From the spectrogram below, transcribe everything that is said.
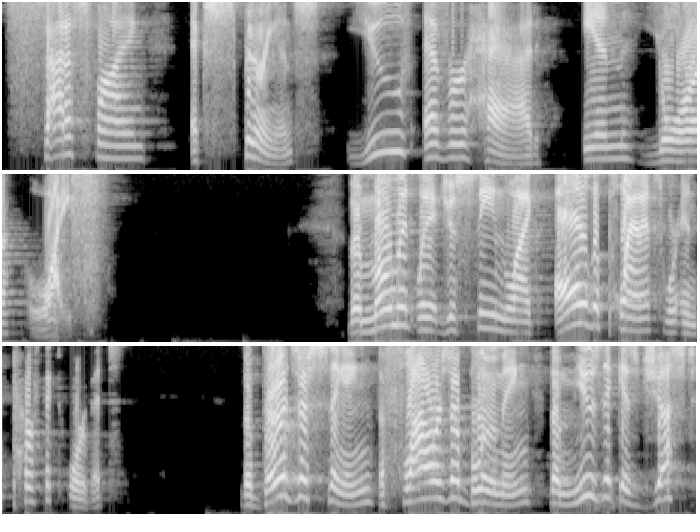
satisfying experience you've ever had in your life. The moment when it just seemed like all the planets were in perfect orbit the birds are singing, the flowers are blooming, the music is just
